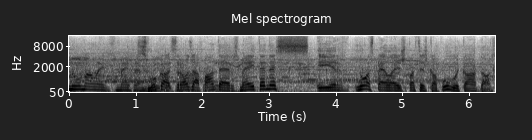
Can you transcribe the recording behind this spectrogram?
Nu, man liekas, meitenes. Smukās rozā pantēras meitenes ir nospēlējušas pats kā publika kārdās.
